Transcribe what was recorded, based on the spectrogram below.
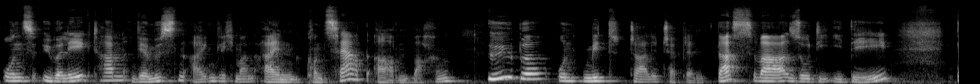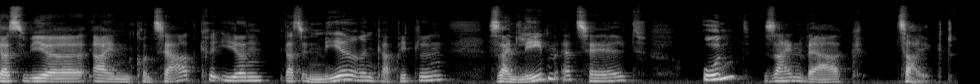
uns überlegt haben, wir müssten eigentlich mal einen Konzertabend machen über und mit Charlie Chaplin. Das war so die Idee dass wir ein Konzert kreieren, das in mehreren Kapiteln sein Leben erzählt und sein Werk zeigt.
